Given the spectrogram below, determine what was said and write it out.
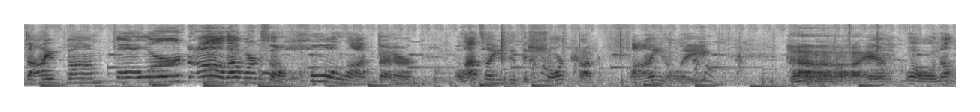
dive bomb forward! Oh, that works a whole lot better. Well, that's how you do the shortcut, finally. and, whoa, no,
